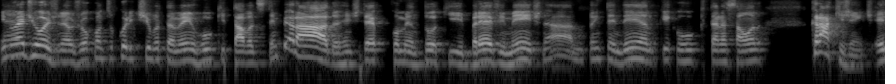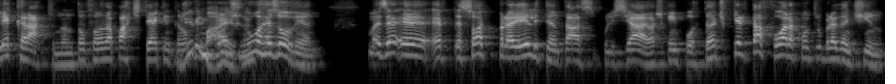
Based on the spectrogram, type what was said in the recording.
E é. não é de hoje, né? O jogo contra o Curitiba também, o Hulk estava destemperado. A gente até comentou aqui brevemente, né? Ah, não estou entendendo por que, que o Hulk está nessa onda. Craque, gente. Ele é craque. Não estamos falando da parte técnica, não, Demais, ele continua né? resolvendo. Mas é, é, é, é só para ele tentar se policiar, eu acho que é importante, porque ele está fora contra o Bragantino.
